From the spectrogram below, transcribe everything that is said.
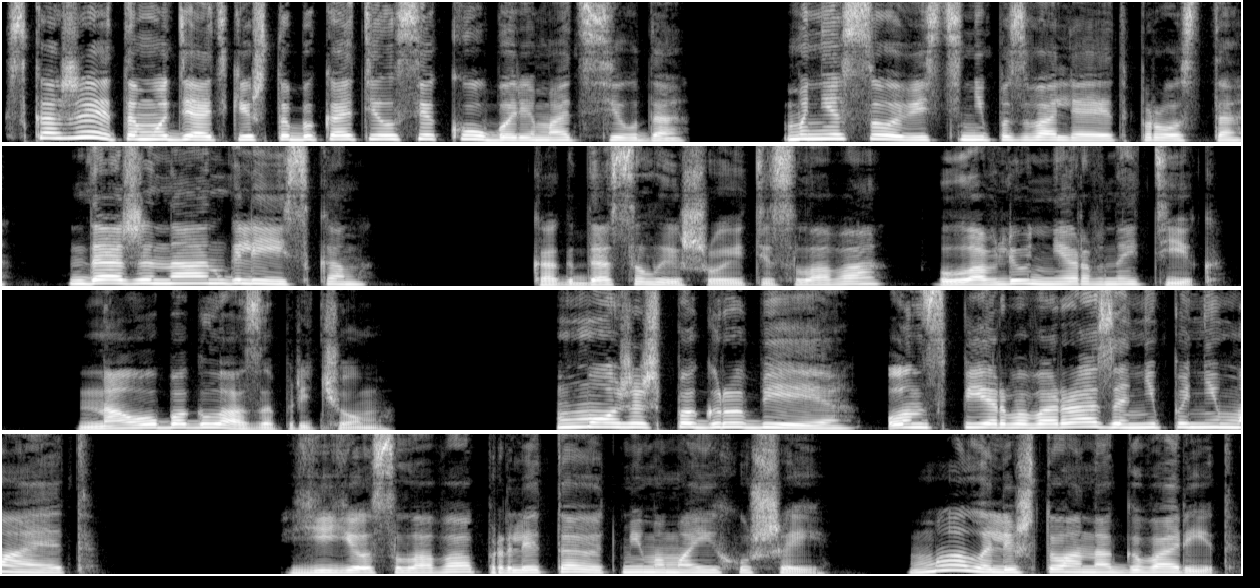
Скажи этому дядьке, чтобы катился кубарем отсюда. Мне совесть не позволяет просто, даже на английском». Когда слышу эти слова, ловлю нервный тик. На оба глаза причем. «Можешь погрубее, он с первого раза не понимает». Ее слова пролетают мимо моих ушей. Мало ли, что она говорит.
